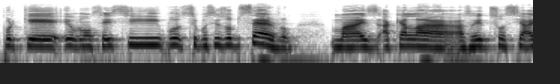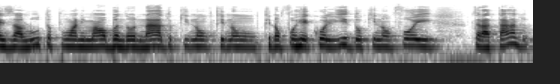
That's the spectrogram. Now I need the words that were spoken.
Porque eu não sei se, se vocês observam, mas aquela as redes sociais a luta por um animal abandonado que não que não que não foi recolhido que não foi tratado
